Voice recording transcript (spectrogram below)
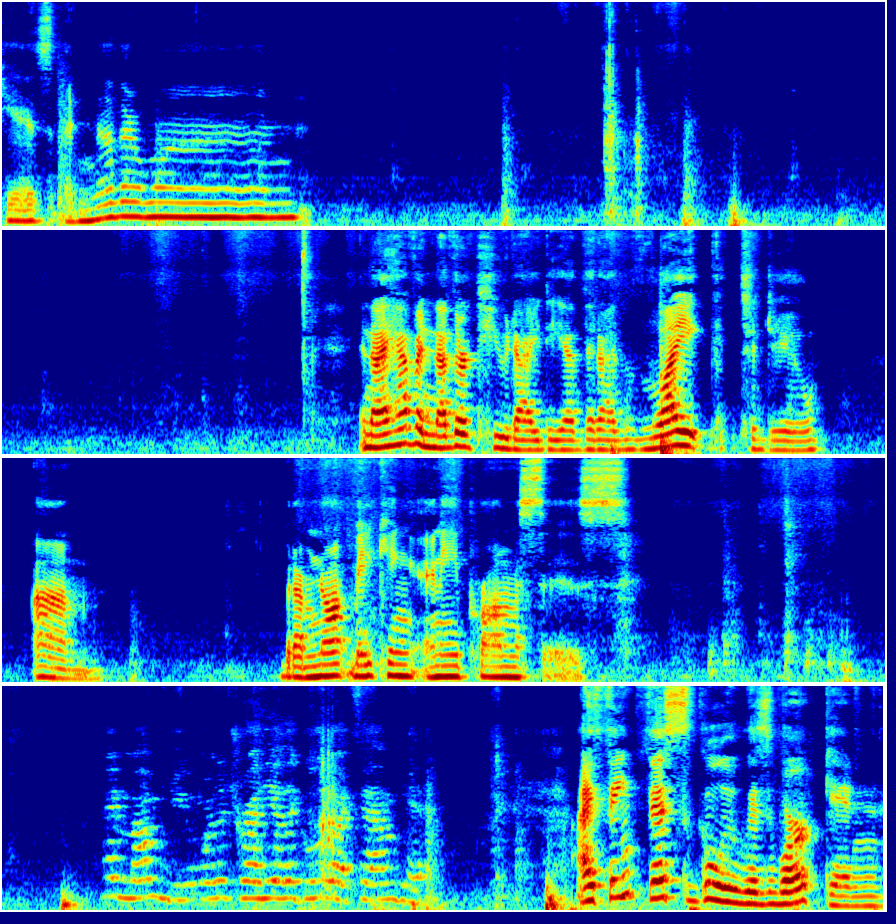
here's another one. And I have another cute idea that I'd like to do. Um, but I'm not making any promises. Hey, Mom, do you want to try the other glue I found yet? I think this glue is working.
